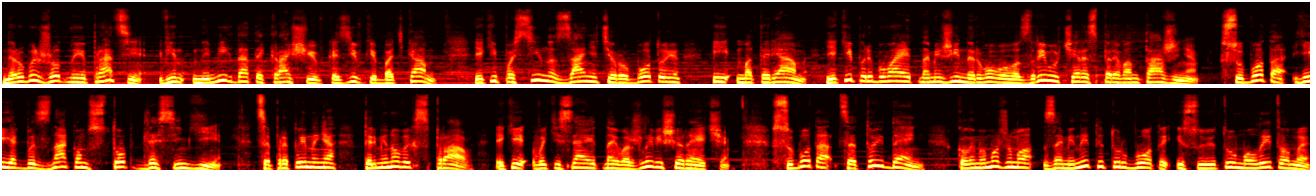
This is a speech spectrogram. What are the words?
не роби жодної праці, він не міг дати кращої вказівки батькам, які постійно зайняті роботою, і матерям, які перебувають на межі нервового зриву через перевантаження. Субота є якби знаком стоп для сім'ї, це припинення термінових справ, які витісняють найважливіші речі. Субота це той день, коли ми можемо замінити турботи і суєту молитвами,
